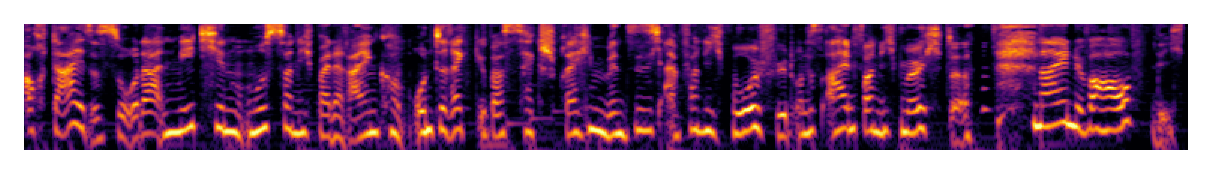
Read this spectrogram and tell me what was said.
auch da ist es so, oder? Ein Mädchen muss da nicht bei der reinkommen und direkt über Sex sprechen, wenn sie sich einfach nicht wohlfühlt und es einfach nicht möchte. Nein, überhaupt nicht.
